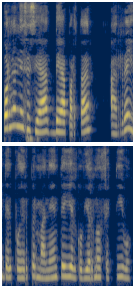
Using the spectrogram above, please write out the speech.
por la necesidad de apartar al rey del poder permanente y el gobierno efectivo,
